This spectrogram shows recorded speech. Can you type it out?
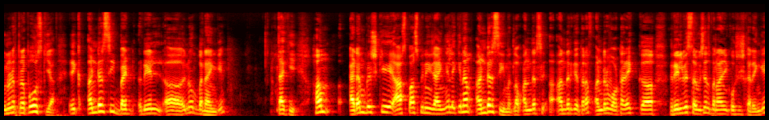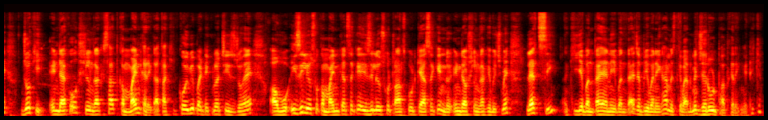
उन्होंने प्रपोज किया, एक under sea bed rail you know बनाएँगे, ताकि हम एडम ब्रिज के आसपास भी नहीं जाएँगे, लेकिन हम अंडर सी मतलब अंदर से, अंदर की तरफ़, अंडर वाटर एक रेलवे सर्विसेज़ बनाने की कोशिश करेंगे, जो कि इंडिया को श्रीलंका के साथ कंबाइन करेगा, ताकि कोई भी पर्टिकुलर चीज़ जो है वो इजीली उसको कंबाइन कर सके इजीली उसको ट्रांसपोर्ट किया सके इंडिया और श्रीलंका के बीच में। लेट्स सी कि ये बनता है या नहीं बनता है, जब भी बनेगा, हम इसके बारे में ज़रूर बात करेंगे, ठीक है?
